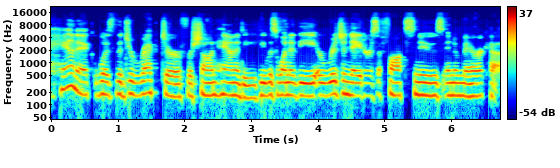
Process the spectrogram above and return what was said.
Hanick was the director for Sean Hannity. He was one of the originators of Fox News in America.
